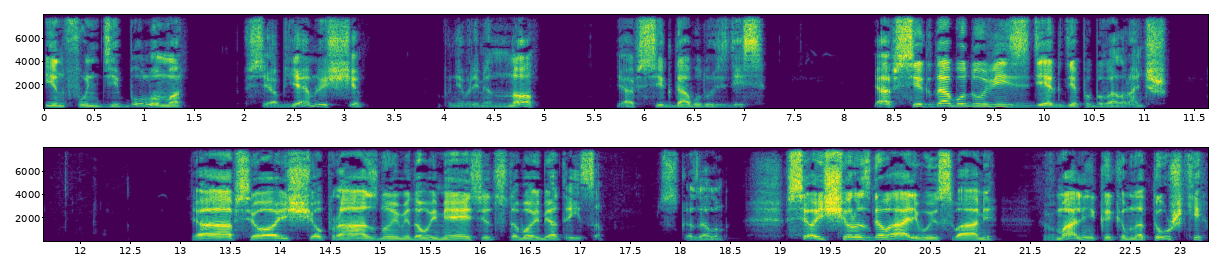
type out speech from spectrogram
инфундибулума, всеобъемлюще, вневременно, я всегда буду здесь я всегда буду везде, где побывал раньше. Я все еще праздную медовый месяц с тобой, Беатриса, — сказал он. — Все еще разговариваю с вами в маленькой комнатушке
